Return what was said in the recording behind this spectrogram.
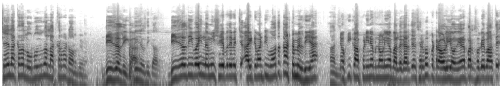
6 ਲੱਖ ਦਾ ਲੋਨ ਹੋ ਜਾਊਗਾ ਲੱਖ ਰੁਪਏ ਡਾਊਨ ਪੇਮੈਂਟ ਡੀਜ਼ਲ ਦੀ ਕਾਰ। ਡੀਜ਼ਲ ਦੀ ਕਾਰ। ਡੀਜ਼ਲ ਦੀ ਬਾਈ ਨਵੀਂ ਸ਼ੇਪ ਦੇ ਵਿੱਚ i20 ਬਹੁਤ ਘੱਟ ਮਿਲਦੀ ਹਾਂਜੀ। ਕਿਉਂਕਿ ਕੰਪਨੀ ਨੇ ਬਣਾਉਣੀਆਂ ਬੰਦ ਕਰ ਦਿੱਤੀਆਂ ਸਿਰਫ ਪੈਟਰੋਲ ਹੀ ਆਉਂਦੀਆਂ ਨੇ ਪਰ ਤੁਹਾਡੇ ਵਾਸਤੇ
